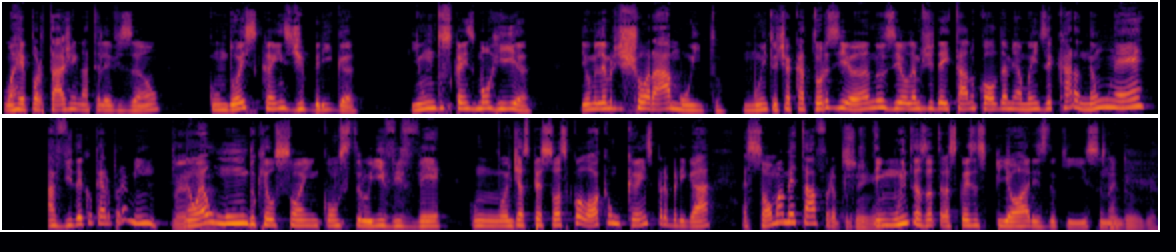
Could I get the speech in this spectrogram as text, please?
uma reportagem na televisão com dois cães de briga, e um dos cães morria. E eu me lembro de chorar muito, muito. Eu tinha 14 anos e eu lembro de deitar no colo da minha mãe e dizer, cara, não é a vida que eu quero para mim. É, não é o mundo que eu sonho em construir, viver, onde as pessoas colocam cães para brigar. É só uma metáfora, porque Sim. tem muitas outras coisas piores do que isso, Sem né? Dúvida.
